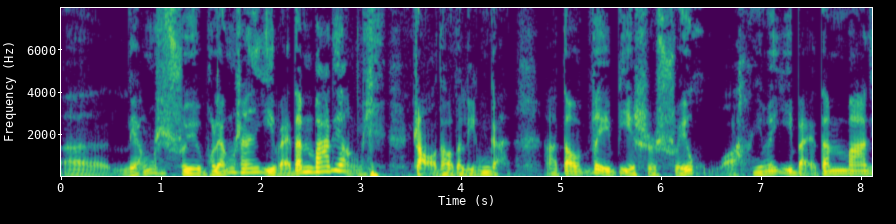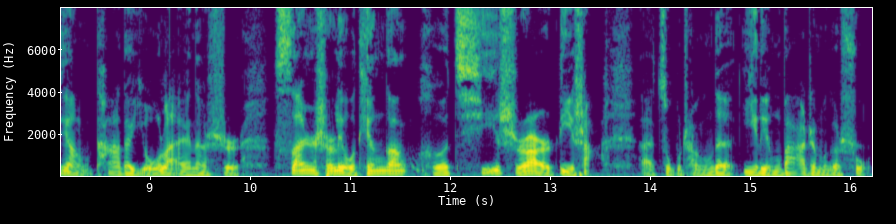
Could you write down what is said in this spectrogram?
呃，梁水泊梁山一百单八将里找到的灵感啊，倒未必是水浒啊，因为一百单八将它的由来呢是三十六天罡和七十二地煞，哎组成的一零八这么个数，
